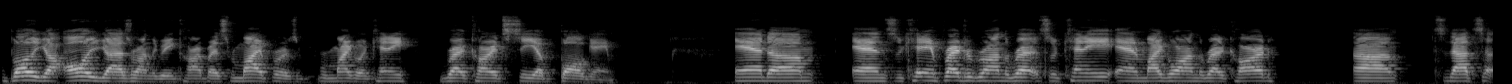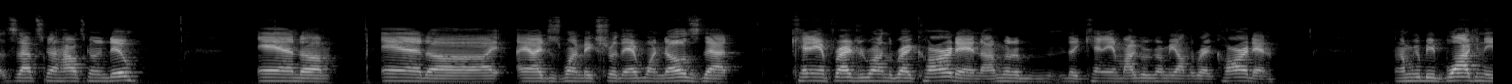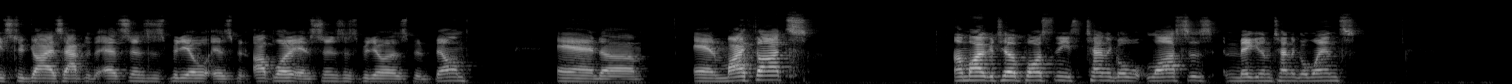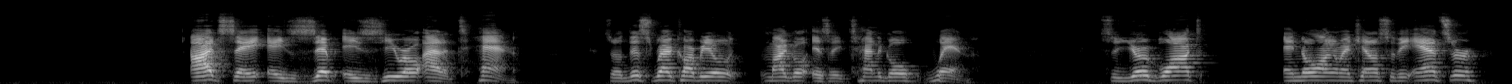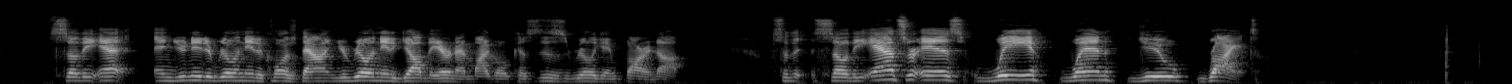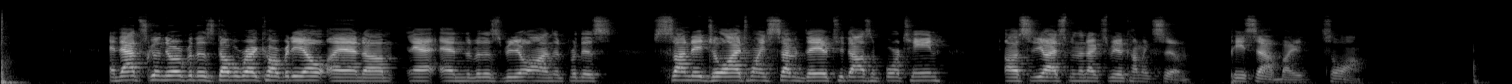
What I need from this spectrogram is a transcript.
both you got all you guys are on the green card, but it's for my for, for Michael and Kenny, red card see a ball game. And um and so Kenny and Frederick are on the red so Kenny and Michael are on the red card. Um so that's so that's gonna how it's gonna do. And um and uh, I, I just want to make sure that everyone knows that Kenny and Frederick are on the red card, and I'm gonna that Kenny and Michael are gonna be on the red card, and I'm gonna be blocking these two guys after the, as soon as this video has been uploaded, as soon as this video has been filmed, and um, and my thoughts on Michael Taylor posting these technical losses making them technical wins. I'd say a zip a 0 out of 10. So this red card video, Michael, is a technical win. So you're blocked and no longer my channel. So the answer, so the and you need to really need to close down. You really need to get off the internet, Michael, because this is really getting far enough. So the so the answer is we win, you riot. And that's going to do it for this double red card video and um and, and for this video on for this Sunday, July 27th day of 2014. I'll see you guys in the next video coming soon. Peace out, buddy. So long.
